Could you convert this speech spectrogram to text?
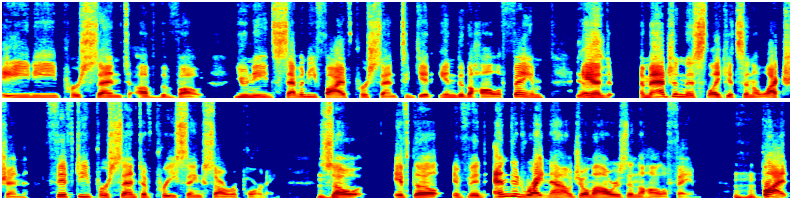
80% of the vote. You need 75% to get into the Hall of Fame. Yes. And imagine this like it's an election 50% of precincts are reporting. Mm-hmm. So if the if it ended right now, Joe Mauer's in the Hall of Fame. Mm-hmm. But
